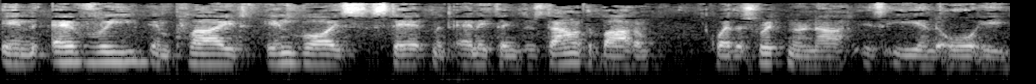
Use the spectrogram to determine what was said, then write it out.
In every implied invoice, statement, anything, there's down at the bottom, whether it's written or not, is E and OE.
